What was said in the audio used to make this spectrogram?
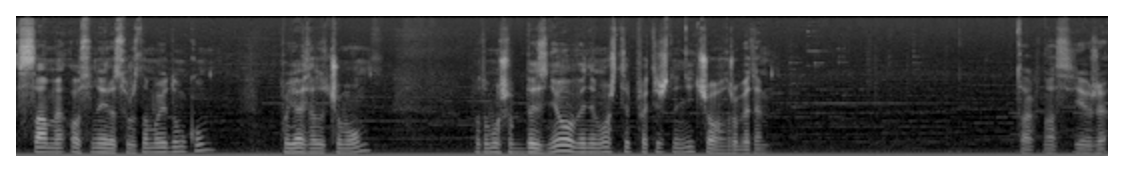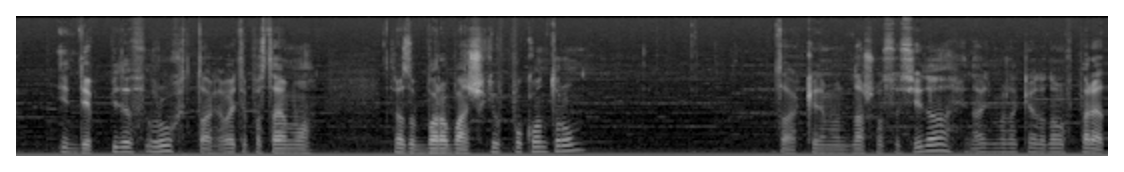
саме основний ресурс, на мою думку. Поясню чому. Тому що без нього ви не можете практично нічого зробити. Так, у нас є вже іде піде в рух. Так, давайте поставимо зразу барабанщиків по контуру. Так, кинемо до нашого сусіда і навіть можна кинути одного вперед.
